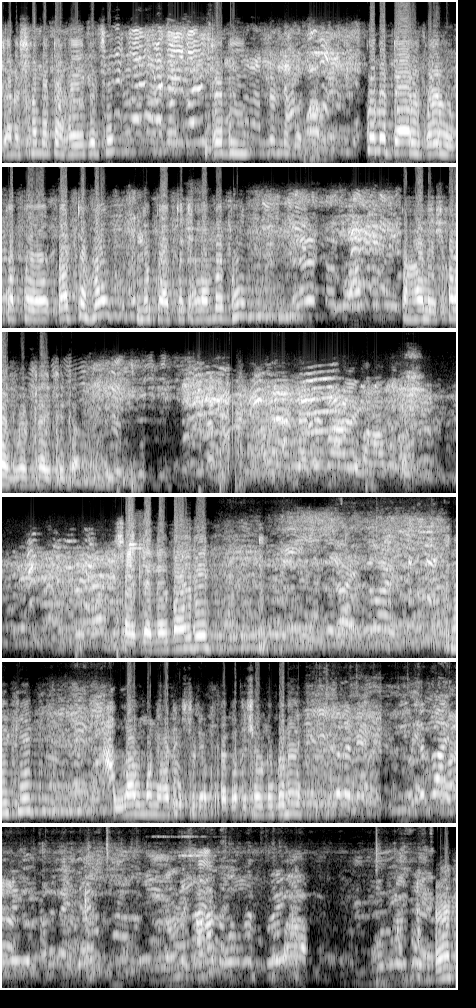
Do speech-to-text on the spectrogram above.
যেন সম্মত হয়ে গেছে। যদি কোনো দল গোল করতে ব্যর্থ হয় নির্ধারিত খেলার মধ্যে তাহলে সরাসরি ট্রাইফিকার সাইকেলের বাইরে ক্রিকেট লালমনিহাটি স্টেডিয়াম একাদশ করে এক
